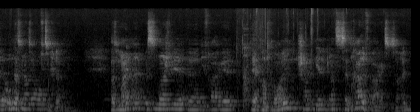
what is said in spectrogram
äh, um das Ganze aufzuklären? Also mein Eindruck ist zum Beispiel, äh, die Frage der Kontrollen scheint mir eine ganz zentrale Frage zu sein,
